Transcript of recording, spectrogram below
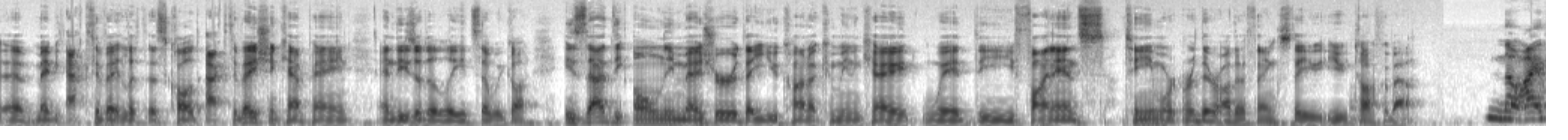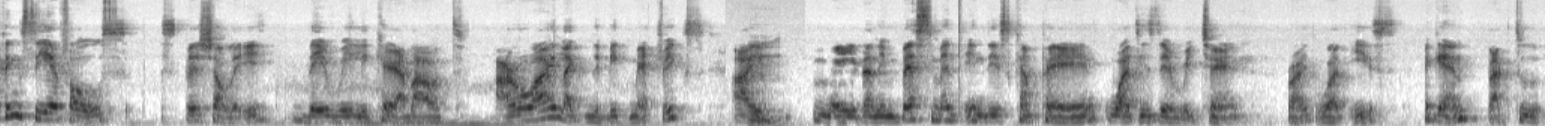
uh, maybe activate let's call it activation campaign and these are the leads that we got. Is that the only measure that you kind of communicate with the finance team or, or are there other things that you, you talk about? No i think cfos especially they really care about roi like the big metrics I mm. made an investment in this campaign. What is the return? Right? What is, again, back to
